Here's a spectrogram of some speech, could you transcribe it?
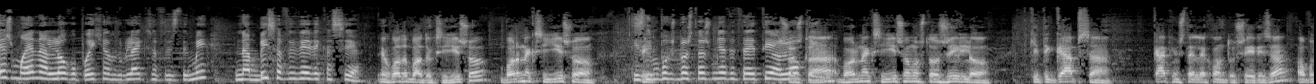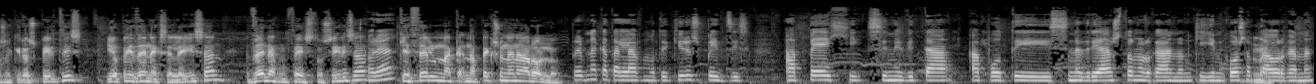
πες μου ένα λόγο που έχει ο Ανδρουλάκης αυτή τη στιγμή να μπει σε αυτή τη διαδικασία. Εγώ δεν μπορώ να το εξηγήσω. Μπορώ να εξηγήσω. Τη στιγμή που έχεις μπροστά σου μια τετραετία ολόκληρη. Σωστά. Μπορώ να εξηγήσω όμως το ζήλο και την κάψα κάποιων στελεχών του ΣΥΡΙΖΑ, όπως ο κύριος Σπίρτης, οι οποίοι δεν εξελέγησαν, δεν έχουν θέση στο ΣΥΡΙΖΑ Ωραία. και θέλουν να, να παίξουν ένα ρόλο. Πρέπει να καταλάβουμε ότι ο κύριος Πίτζη απέχει συνειδητά από τι συνεδριάσει των οργάνων και γενικώ από Ναι. τα όργανα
